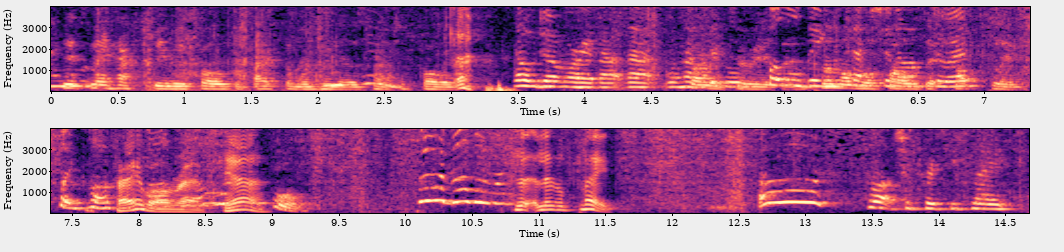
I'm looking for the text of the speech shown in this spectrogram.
And This may have to be refolded by someone who knows how to fold. oh, don't worry about that. We'll have Sorry, a little Teresa. folding Someone will session fold it afterwards. properly. It's like passing Very well read. Yeah. Oh, oh It's a little plate. Such a pretty plate.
